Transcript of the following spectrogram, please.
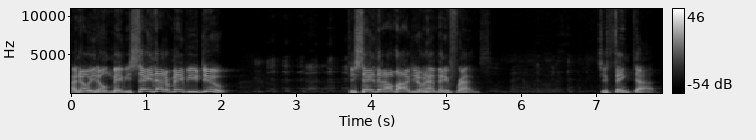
I know you don't maybe say that, or maybe you do. If you say that out loud, you don't have many friends. Do you think that.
